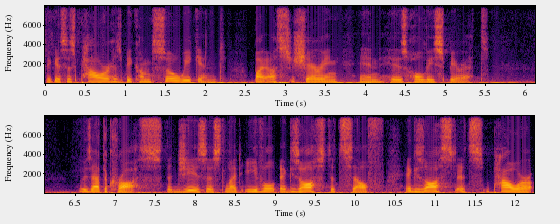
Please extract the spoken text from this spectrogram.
because his power has become so weakened by us sharing in his Holy Spirit. It was at the cross that Jesus let evil exhaust itself, exhaust its power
